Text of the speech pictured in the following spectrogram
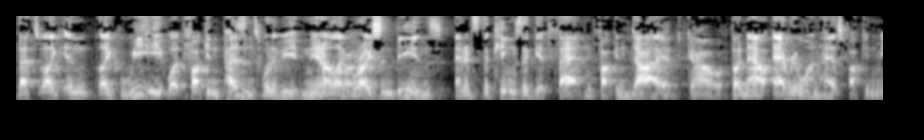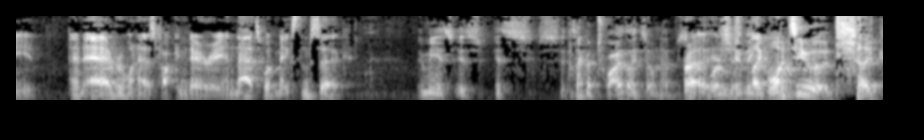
that's like in like we eat what fucking peasants would have eaten, you know, like Right. rice and beans, and it's the kings that get fat and fucking die. Get gout. But now everyone has fucking meat, and everyone has fucking dairy, and that's what makes them sick. I mean, it's it's it's it's like a Twilight Zone episode. Right. We're just, living like once you like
